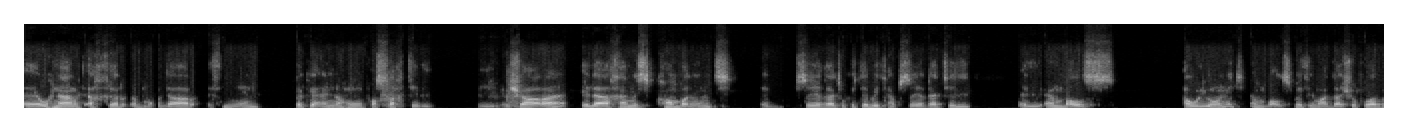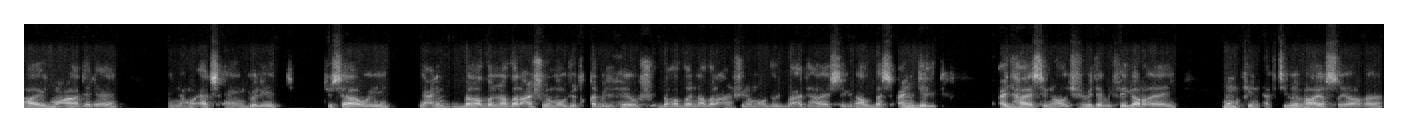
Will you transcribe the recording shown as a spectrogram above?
آه، وهنا متأخر بمقدار اثنين فكأنه فسخت الإشارة إلى خمس components بصيغة وكتبتها بصيغة ال impulse أو ال unit impulse مثل ما تشوفوها بهاي المعادلة إنه x n قلت تساوي يعني بغض النظر عن شنو موجود قبلها وبغض النظر عن شنو موجود بعد هاي ال signal بس عند ال... عند هاي ال signal شفتها بال figure اي ممكن اكتبها بهاي الصياغة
